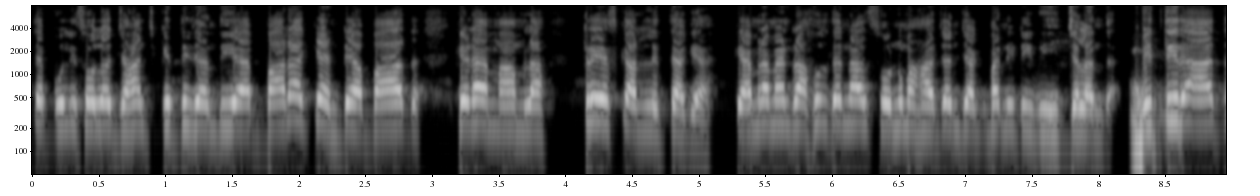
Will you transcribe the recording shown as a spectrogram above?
ਤੇ ਪੁਲਿਸ ਵੱਲੋਂ ਜਾਂਚ ਕੀਤੀ ਜਾਂਦੀ ਹੈ। 12 ਘੰਟਿਆਂ ਬਾਅਦ ਕਿਹੜਾ ਮਾਮਲਾ ਟਰੇਸ ਕਰ ਲਿੱਤਾ ਗਿਆ। ਕੈਮਰਾਮੈਨ ਰਾਹੁਲ ਦੇ ਨਾਲ ਸੋਨੂ ਮਹਾਜਨ ਜਗਬਾਨੀ ਟੀਵੀ, ਜਲੰਧਰ। ਬੀਤੀ ਰਾਤ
